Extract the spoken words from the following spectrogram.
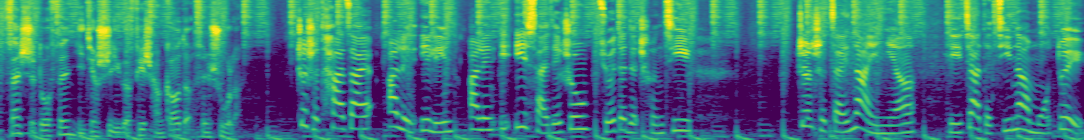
三十多分已经是一个非常高的分数了。这是他在2010-2011赛季中取得的成绩。正是在那一年，里加的基纳摩队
